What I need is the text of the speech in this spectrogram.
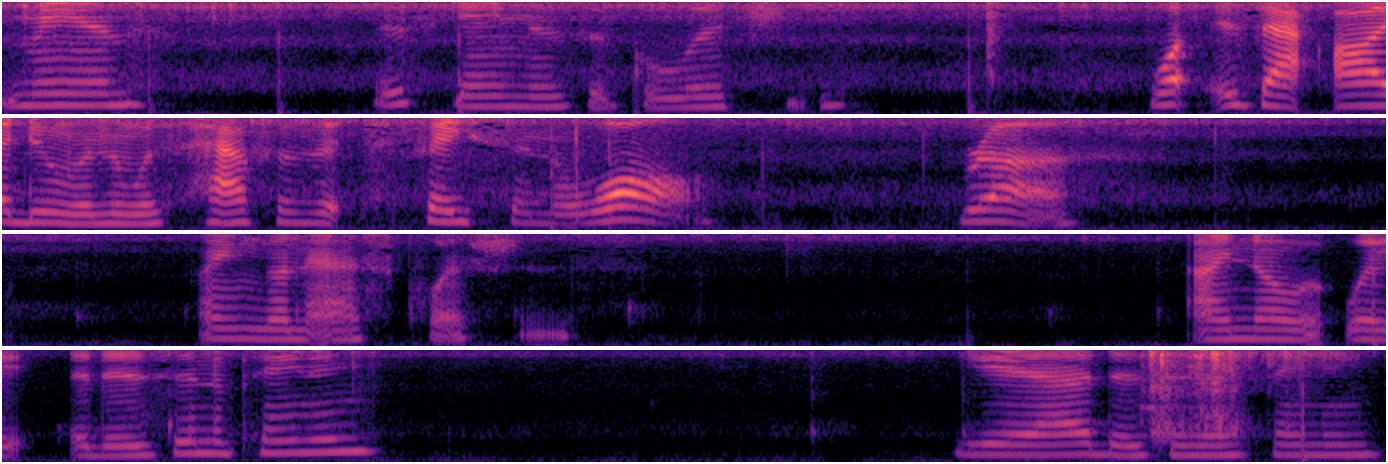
Man, this game is a glitchy. What is that eye doing with half of its face in the wall? Bruh. I ain't gonna ask questions. I know it. Wait, it is in a painting? Yeah, it is entertaining.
